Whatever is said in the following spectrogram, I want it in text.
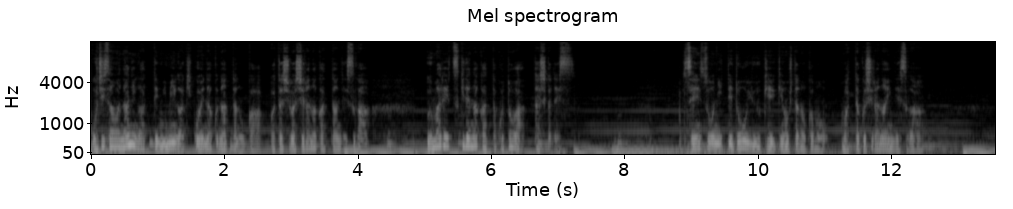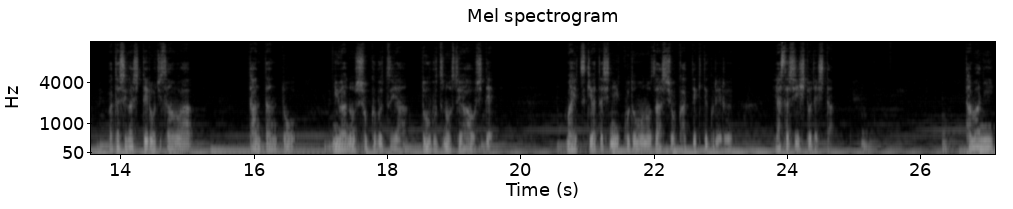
おじさんは何があって耳が聞こえなくなったのか私は知らなかったんですが生まれつきでなかったことは確かです。戦争に行ってどういう経験をしたのかも全く知らないんですが私が知っているおじさんは淡々と庭の植物や動物の世話をして毎月私に子供の雑誌を買ってきてくれる優しい人でした。たまに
